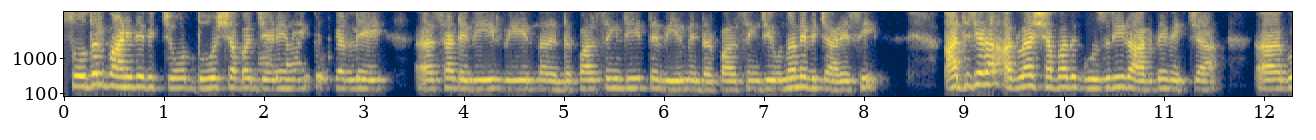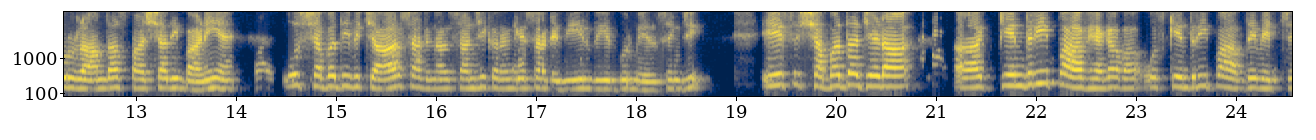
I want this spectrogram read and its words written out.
ਸੋਦਰ ਬਾਣੀ ਦੇ ਵਿੱਚੋਂ ਦੋ ਸ਼ਬਦ ਜਿਹੜੇ ਨੇ ਉਹ ਪਹਿਲੇ ਸਾਡੇ ਵੀਰ ਵੀਰ ਨਰਿੰਦਰਪਾਲ ਸਿੰਘ ਜੀ ਤੇ ਵੀਰ ਮਹਿੰਦਰਪਾਲ ਸਿੰਘ ਜੀ ਉਹਨਾਂ ਨੇ ਵਿਚਾਰੇ ਸੀ। ਅੱਜ ਜਿਹੜਾ ਅਗਲਾ ਸ਼ਬਦ ਗੁਜ਼ਰੀ ਰਾਗ ਦੇ ਵਿੱਚ ਆ ਗੁਰੂ ਰਾਮਦਾਸ ਪਾਤਸ਼ਾਹ ਦੀ ਬਾਣੀ ਹੈ ਉਸ ਸ਼ਬਦ ਦੀ ਵਿਚਾਰ ਸਾਡੇ ਨਾਲ ਸਾਂਝੀ ਕਰਨਗੇ ਸਾਡੇ ਵੀਰ ਵੀਰ ਗੁਰਮੇਲ ਸਿੰਘ ਜੀ। ਇਸ ਸ਼ਬਦ ਦਾ ਜਿਹੜਾ ਕੇਂਦਰੀ ਭਾਵ ਹੈਗਾ ਵਾ ਉਸ ਕੇਂਦਰੀ ਭਾਵ ਦੇ ਵਿੱਚ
